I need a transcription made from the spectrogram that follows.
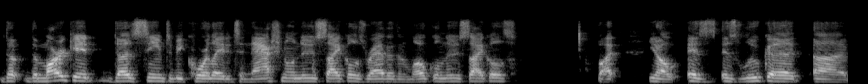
the the market does seem to be correlated to national news cycles rather than local news cycles. But you know, is is Luka? Uh,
